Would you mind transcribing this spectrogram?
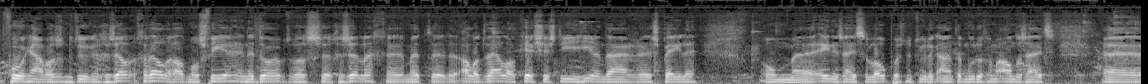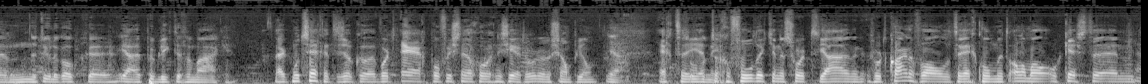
Ehm, vorig jaar was het natuurlijk een geweldige atmosfeer in het dorp. Het was gezellig met alle dweilorkestjes die hier en daar spelen. Om enerzijds de lopers natuurlijk aan te moedigen, maar anderzijds uh, natuurlijk ook ja, het publiek te vermaken. Ja, ik moet zeggen, het is ook, wordt erg professioneel georganiseerd hoor, door de champion. Ja, Echt, je hebt het gevoel dat je een soort, ja, een soort carnaval terechtkomt met allemaal orkesten en, ja.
